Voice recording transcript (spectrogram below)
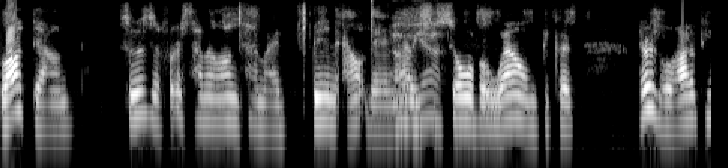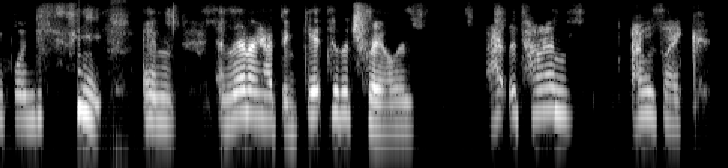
lockdown. So this is the first time in a long time I'd been out there, and Oh, I was yeah. just so overwhelmed because there was a lot of people in DC, and and then I had to get to the trail, and at the time I was like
